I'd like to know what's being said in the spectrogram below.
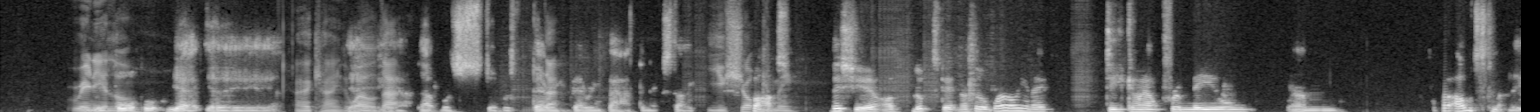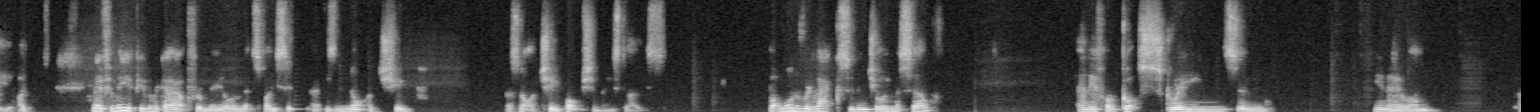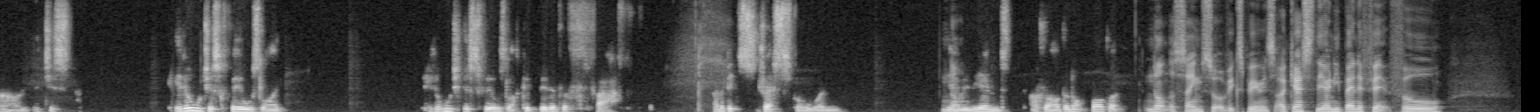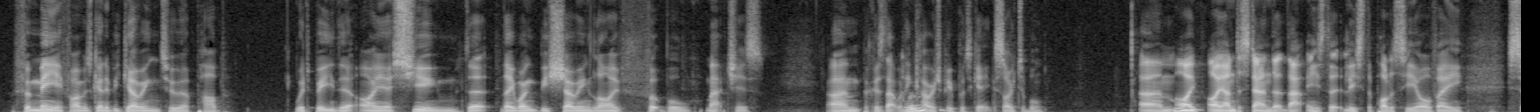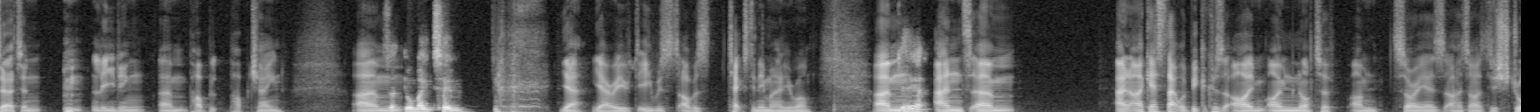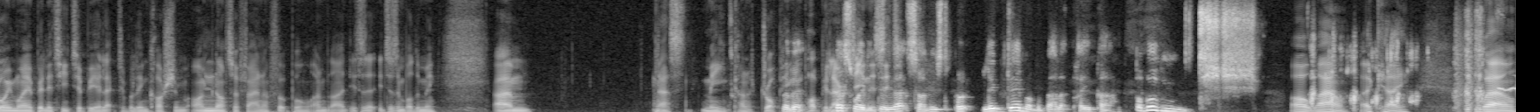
really a lot. four- yeah, yeah, yeah, yeah, yeah. Okay, yeah, well that yeah. that was it was very, that- very bad the next day. you shocked But- me. this year I've looked at it and I thought, well, you know, do you go out for a meal? Um, but ultimately, I, you know, for me, if you're going to go out for a meal, and let's face it, that is not a cheap, that's not a cheap option these days. But I want to relax and enjoy myself. And if I've got screens and, you know, I'm, oh, it just, it all just feels like, it all just feels like a bit of a faff and a bit stressful. And you know, in the end, I'd rather not bother. not the same sort of experience. I guess the only benefit for for me, if I was going to be going to a pub, would be that I assume that they won't be showing live football matches, um, because that will Mm. encourage people to get excitable. Um, Mm. I I understand that that is at least the policy of a certain leading um, pub pub chain. Um, Is that your mate Tim? Yeah, yeah, he, he was. I was texting him earlier on, um, Yeah. and um, and I guess that would be because I'm I'm not a I'm sorry as as I destroy my ability to be electable in Cosham. I'm not a fan of football. I'm it doesn't, it doesn't bother me. Um, that's me kind of dropping The in popularity best way in to do city. that, son, is to put Lib Dem on the ballot paper. Ba-boom. Oh wow, okay, well,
